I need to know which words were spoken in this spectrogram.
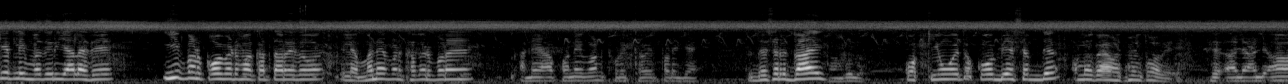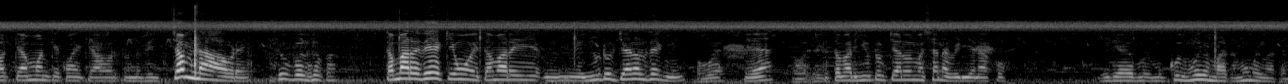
કેટલી મજૂરી આલે છે? એ પણ કોમેન્ટમાં કરતા રહેજો. એટલે મને પણ ખબર પડે અને આપણને પણ થોડીક ખબર પડી જાય. તો દશરથભાઈ બોલો. કો કેવું હોય તો કો બે શબ્દ. અમે કઈ આવડત નહીં કહે આલે આલે કે કોઈ કે આવડતું નથી. ચમ ના આવડે. શું બોલશો તમારે રે કેવું હોય? તમારે યુટ્યુબ ચેનલ છે કે નહીં? હોય હે? તમારી યુટ્યુબ ચેનલમાં શેના વીડિયો નાખો. વીડિયો કોઈ મુંબઈ માતા મુંબઈ માતા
